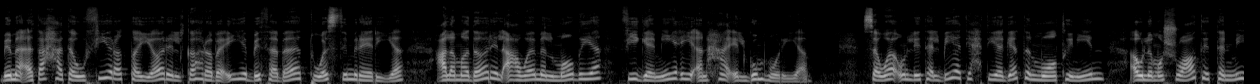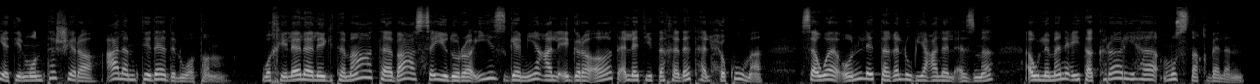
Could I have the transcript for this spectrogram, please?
بما أتاح توفير التيار الكهربائي بثبات واستمرارية على مدار الأعوام الماضية في جميع أنحاء الجمهورية. سواء لتلبية احتياجات المواطنين أو لمشروعات التنمية المنتشرة على امتداد الوطن. وخلال الاجتماع تابع السيد الرئيس جميع الإجراءات التي اتخذتها الحكومة سواء للتغلب على الأزمة أو لمنع تكرارها مستقبلا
